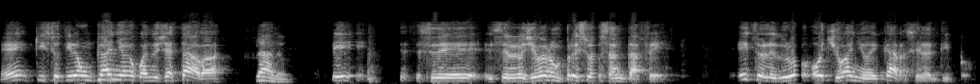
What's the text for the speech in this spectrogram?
¿eh? quiso tirar un caño cuando ya estaba, Claro. y se, se lo llevaron preso a Santa Fe. Esto le duró ocho años de cárcel al tipo.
